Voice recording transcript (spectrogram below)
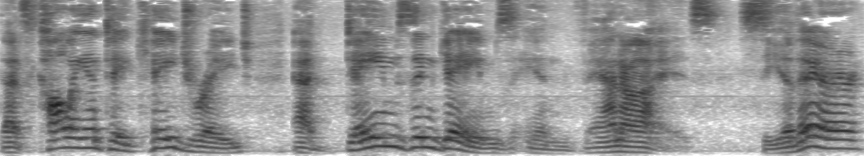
That's Caliente Cage Rage at Dames and Games in Van Nuys. See you there.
